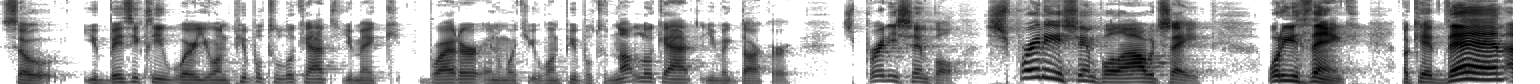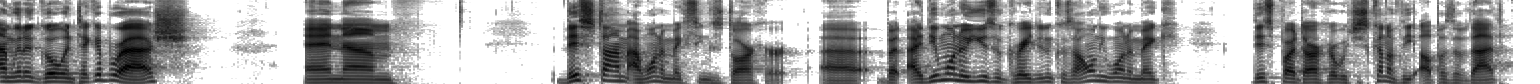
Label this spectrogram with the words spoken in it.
So you basically where you want people to look at, you make brighter, and what you want people to not look at, you make darker. It's pretty simple. It's pretty simple, I would say. What do you think? Okay, then I'm gonna go and take a brush, and um, this time I want to make things darker. Uh, but I didn't want to use a gradient because I only want to make this part darker, which is kind of the opposite of that.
